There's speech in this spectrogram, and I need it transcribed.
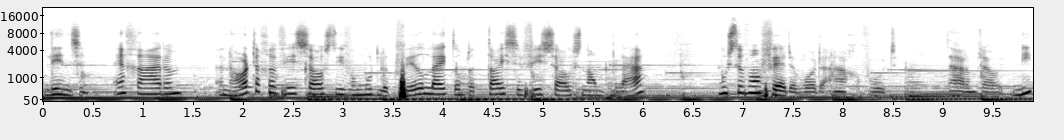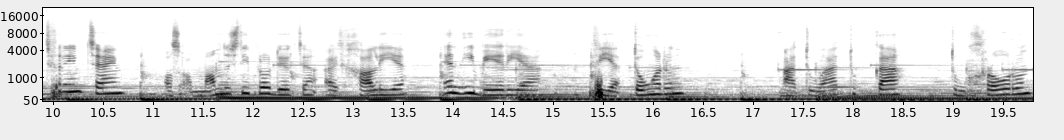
linzen en garum, een hartige vissaus die vermoedelijk veel lijkt op de Thaise vissaus Nampla, moesten van verder worden aangevoerd. Daarom zou het niet vreemd zijn als Amandus die producten uit Gallië en Iberia via Tongeren, Atuatuca, Tungrorum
